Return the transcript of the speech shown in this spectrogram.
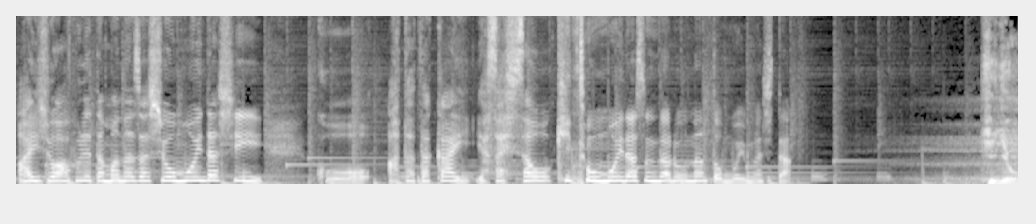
愛情あふれた眼差しを思い出しこう温かい優しさをきっと思い出すんだろうなと思いました。企業の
